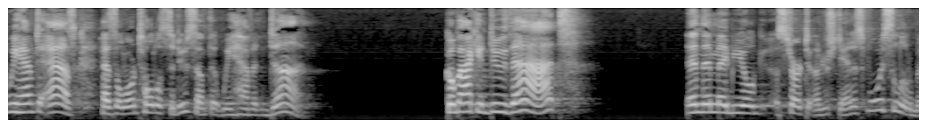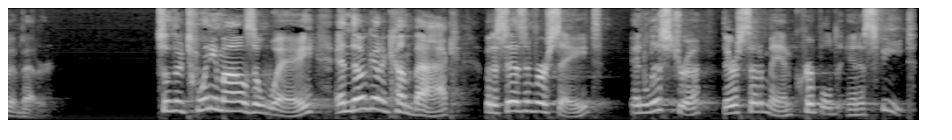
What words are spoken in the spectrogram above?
we have to ask, has the Lord told us to do something we haven't done? Go back and do that, and then maybe you'll start to understand His voice a little bit better. So they're 20 miles away, and they're going to come back. But it says in verse 8 In Lystra, there sat a man crippled in his feet,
